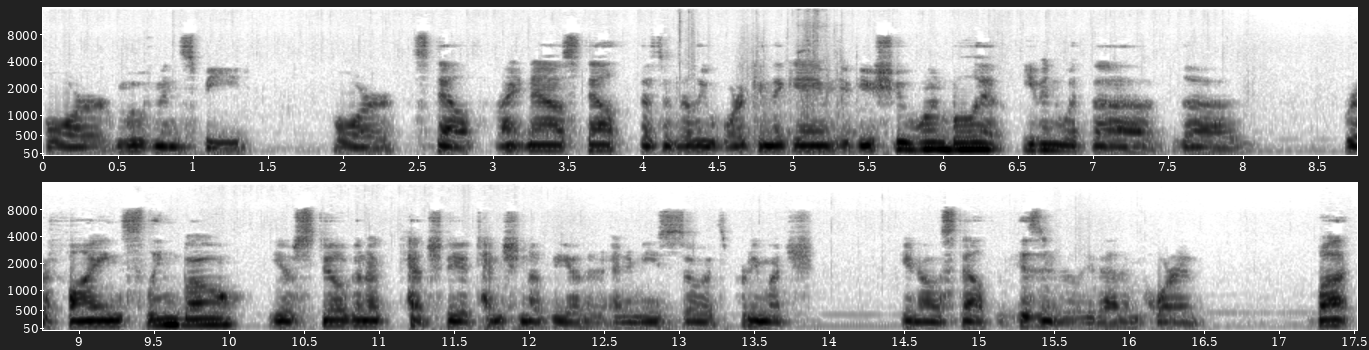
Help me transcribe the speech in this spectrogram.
or movement speed or stealth. Right now, stealth doesn't really work in the game. If you shoot one bullet, even with the the refined sling bow, you're still gonna catch the attention of the other enemies. So it's pretty much, you know, stealth isn't really that important. But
